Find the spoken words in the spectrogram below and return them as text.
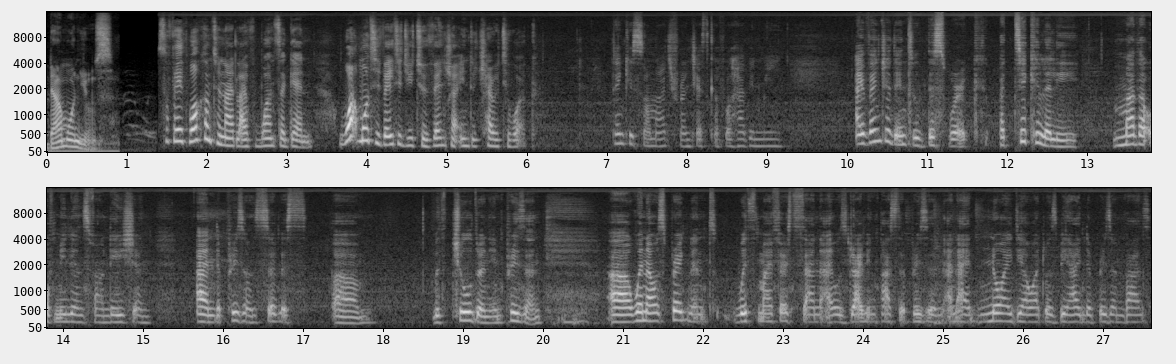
Diamond News. So, Faith, welcome to Nightlife once again. What motivated you to venture into charity work? Thank you so much, Francesca, for having me. I ventured into this work, particularly Mother of Millions Foundation and the prison service um, with children in prison. Uh, when I was pregnant with my first son, I was driving past the prison and I had no idea what was behind the prison bars.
